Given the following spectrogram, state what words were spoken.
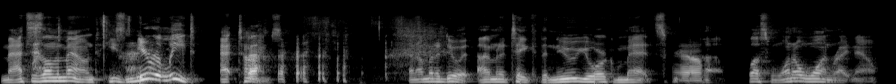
Matz is on the mound. He's near elite at times. and I'm going to do it. I'm going to take the New York Mets yeah. Plus 101 right now.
